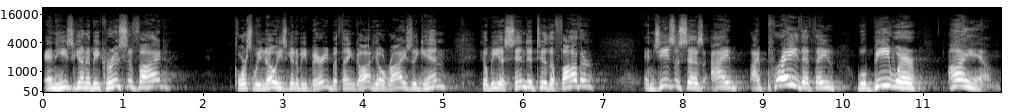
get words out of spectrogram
and he's going to be crucified. Of course, we know he's going to be buried, but thank God he'll rise again. He'll be ascended to the Father. And Jesus says, I, I pray that they will be where I am.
